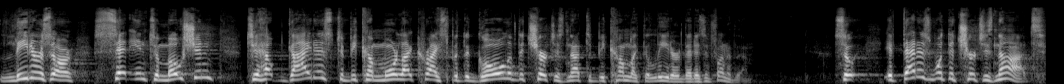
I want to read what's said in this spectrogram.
leaders are set into motion to help guide us to become more like Christ, but the goal of the church is not to become like the leader that is in front of them. So if that is what the church is not,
